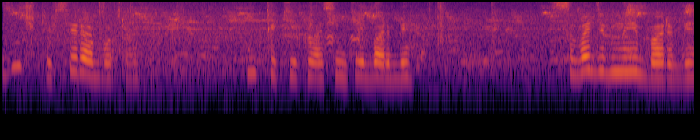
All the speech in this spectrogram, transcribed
язычки все работают. Вот какие классненькие Барби. Свадебные Барби.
